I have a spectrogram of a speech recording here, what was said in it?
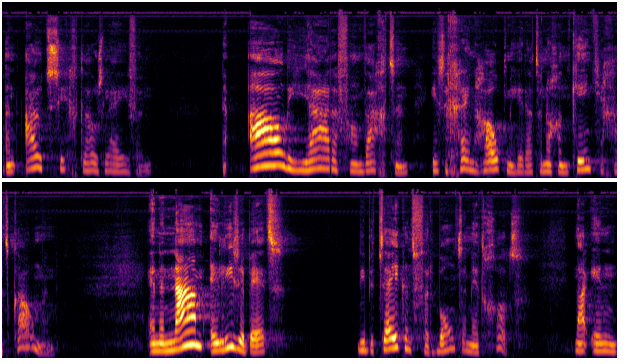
een uitzichtloos leven. Na al die jaren van wachten is er geen hoop meer dat er nog een kindje gaat komen. En de naam Elisabeth, die betekent verbonden met God. Maar in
